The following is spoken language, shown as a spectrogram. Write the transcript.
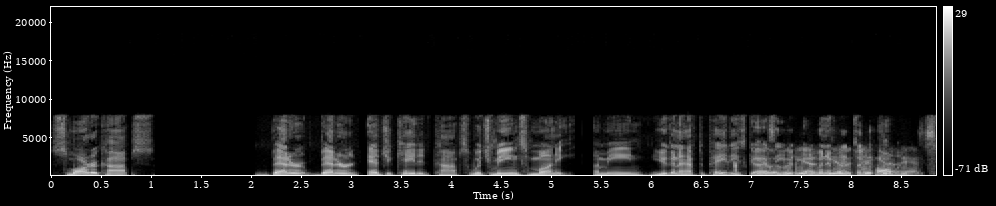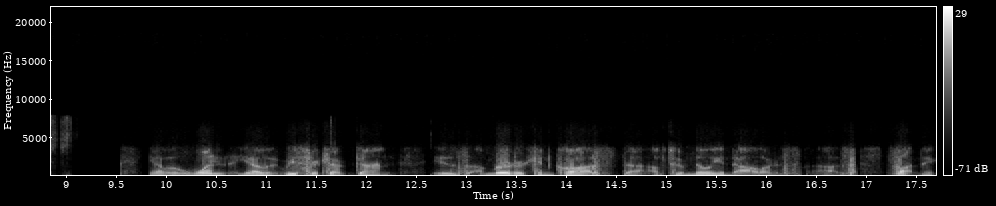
Smarter cops, better better educated cops, which means money. I mean, you're going to have to pay these guys, yeah, even yeah, even if it's a calling. You know, one you know research I've done is a murder can cost uh, up to a million dollars. Uh, Slotnick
